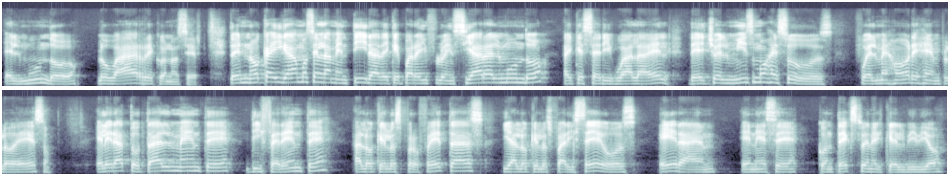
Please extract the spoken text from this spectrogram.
el mundo lo va a reconocer. Entonces, no caigamos en la mentira de que para influenciar al mundo hay que ser igual a Él. De hecho, el mismo Jesús fue el mejor ejemplo de eso. Él era totalmente diferente a lo que los profetas y a lo que los fariseos eran en ese contexto en el que él vivió.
